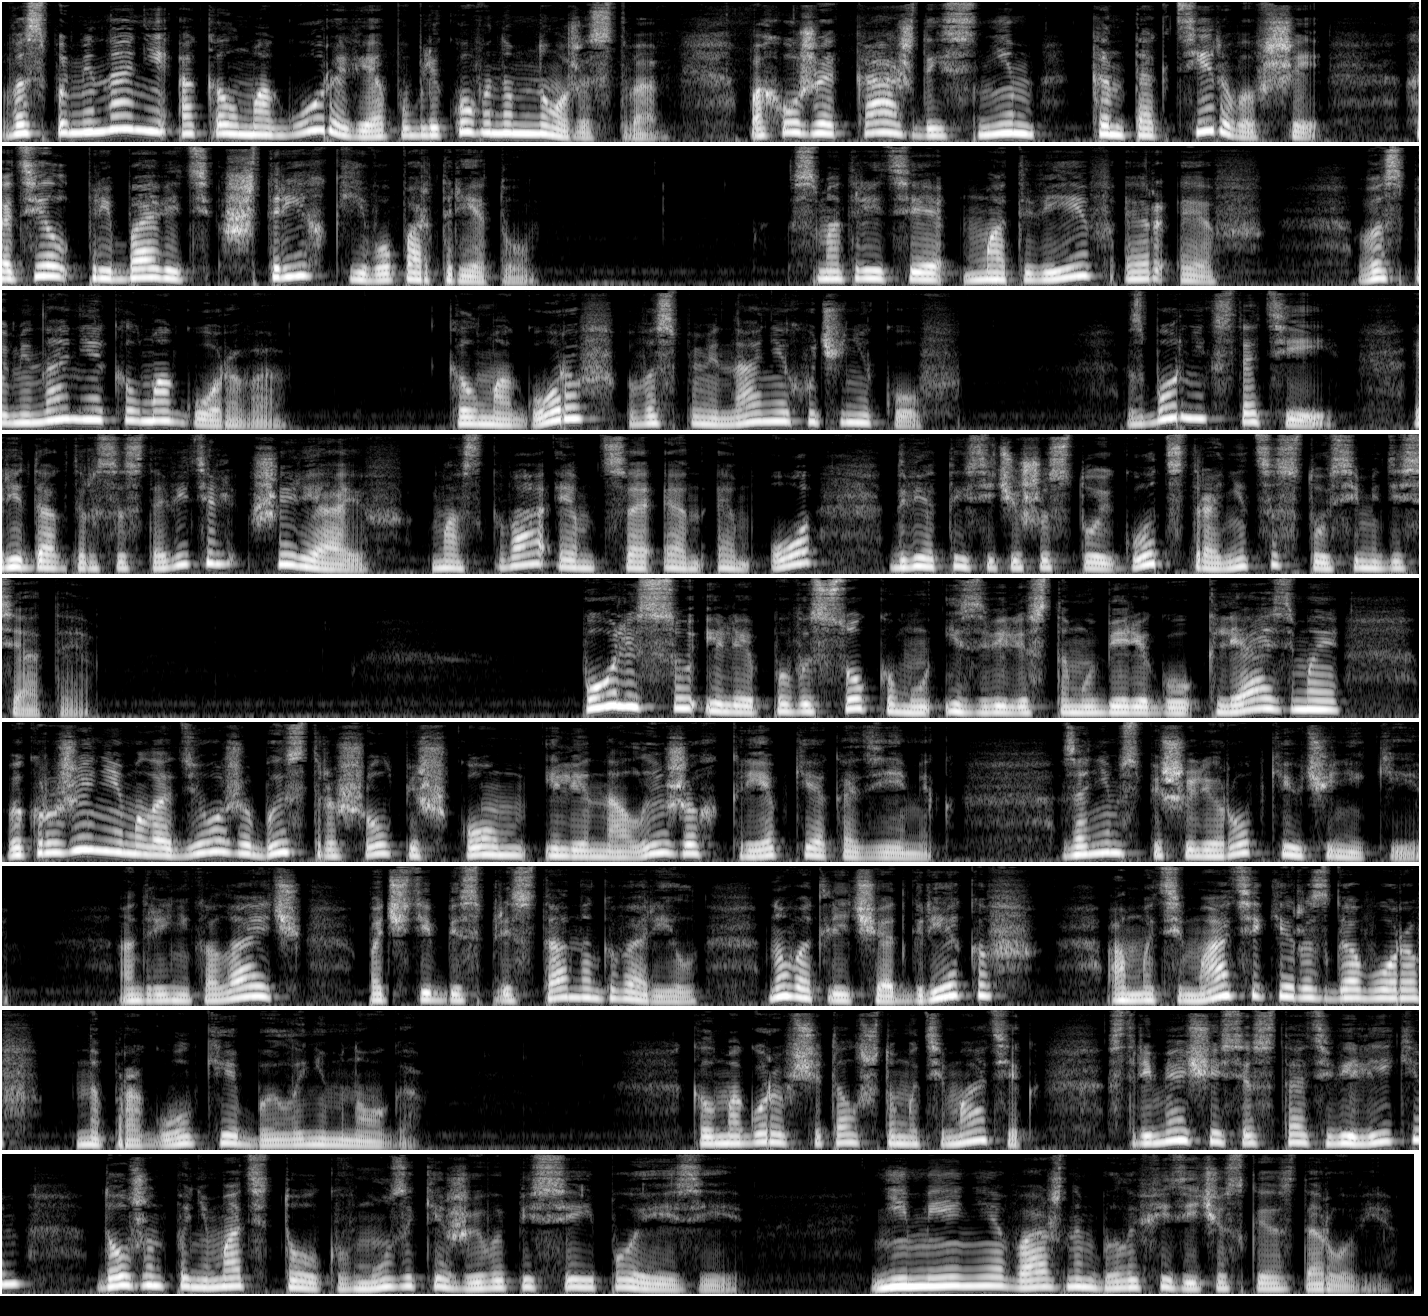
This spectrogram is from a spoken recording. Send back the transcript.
Воспоминаний о Колмогорове опубликовано множество. Похоже, каждый с ним контактировавший хотел прибавить штрих к его портрету. Смотрите «Матвеев Р.Ф. Воспоминания Колмогорова». Колмогоров воспоминаниях учеников. Сборник статей. Редактор-составитель Ширяев. Москва, МЦНМО, 2006 год, страница 170. По лесу или по высокому извилистому берегу Клязьмы в окружении молодежи быстро шел пешком или на лыжах крепкий академик. За ним спешили робкие ученики. Андрей Николаевич почти беспрестанно говорил, но в отличие от греков, о математике разговоров на прогулке было немного. Колмогоров считал, что математик, стремящийся стать великим, должен понимать толк в музыке, живописи и поэзии – не менее важным было физическое здоровье.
